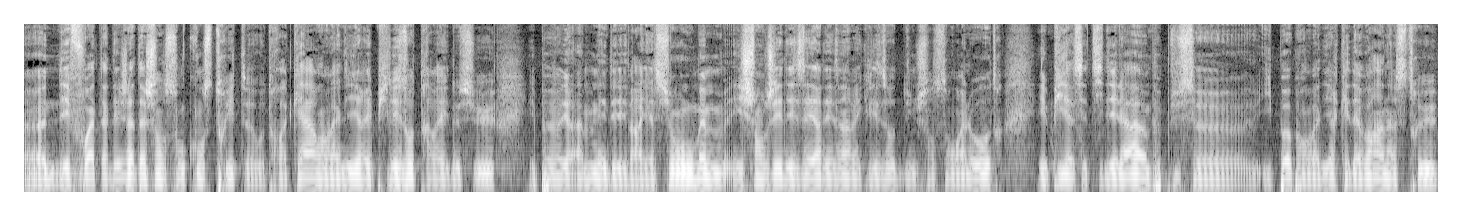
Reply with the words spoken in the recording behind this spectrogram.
Euh, des fois, tu as déjà ta chanson construite aux trois quarts, on va dire, et puis les autres travaillent dessus et peuvent amener des variations ou même échanger des airs des uns avec les autres d'une chanson à l'autre. Et puis, il y a cette idée-là, un peu plus euh, hip-hop, on va dire, qui est d'avoir un instru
